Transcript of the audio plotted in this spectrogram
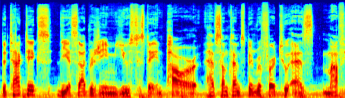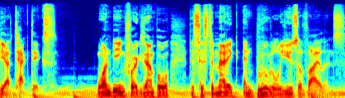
The tactics the Assad regime used to stay in power have sometimes been referred to as mafia tactics. One being, for example, the systematic and brutal use of violence.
